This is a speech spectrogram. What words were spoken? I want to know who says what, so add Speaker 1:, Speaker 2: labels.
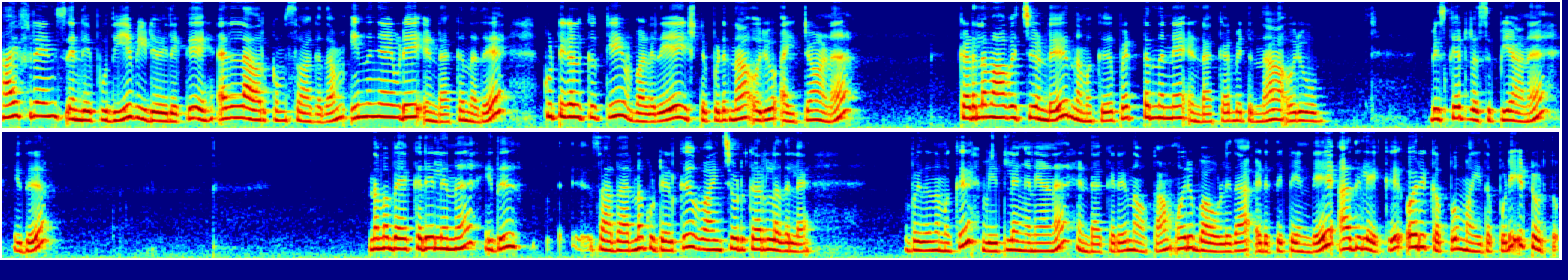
Speaker 1: Hi friends എന്റെ പുതിയ വീഡിയോയിലേക്ക് എല്ലാവർക്കും സ്വാഗതം. ഇന്ന് ഞാൻ ഇവിടെ ഉണ്ടാക്കുന്നത് കുട്ടികൾക്കൊക്കെ വളരെ ഇഷ്ടപ്പെടുന്ന ഒരു ഐറ്റം ആണ്. കടലമാവ് വെച്ചുകൊണ്ട് നമുക്ക് പെട്ടെന്ന് തന്നെ ഉണ്ടാക്കാൻ പറ്റുന്ന ഒരു ബിസ്ക്കറ്റ് റെസിപ്പിയാണ് ഇത്. നമ്മൾ ബേക്കറിയിൽ നിന്ന് ഇത് സാധാരണ കുട്ടികൾക്ക് വാങ്ങിച്ചു കൊടുക്കാറുള്ളതല്ലേ? അപ്പോൾ ഇത് നമുക്ക് വീട്ടിലെങ്ങനെയാണ് ഉണ്ടാക്കരുത് നോക്കാം. ഒരു ബൗളിത എടുത്തിട്ടുണ്ട് അതിലേക്ക് ഒരു കപ്പ് മൈദപ്പൊടി ഇട്ട് കൊടുത്തു.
